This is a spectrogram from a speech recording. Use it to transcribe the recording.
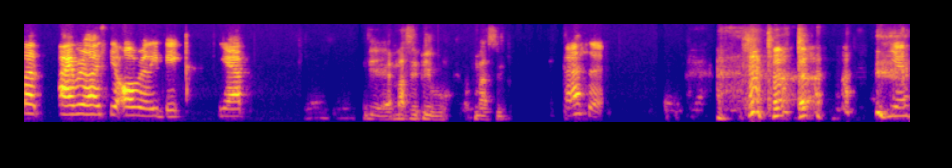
but I realized they're all really big. Yep, yeah, massive people. Massive. that's it. Yeah.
